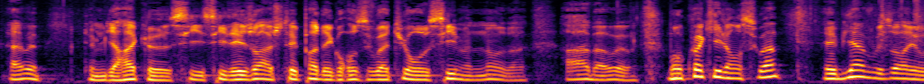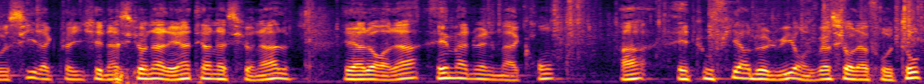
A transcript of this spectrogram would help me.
ah. Tu me diras que si, les gens achetaient pas des grosses voitures aussi maintenant, bah, ah bah ouais. Bon, quoi qu'il en soit, eh bien, vous aurez aussi l'actualité nationale et internationale. Et alors là, Emmanuel Macron ah, est tout fier de lui, on le voit sur la photo.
